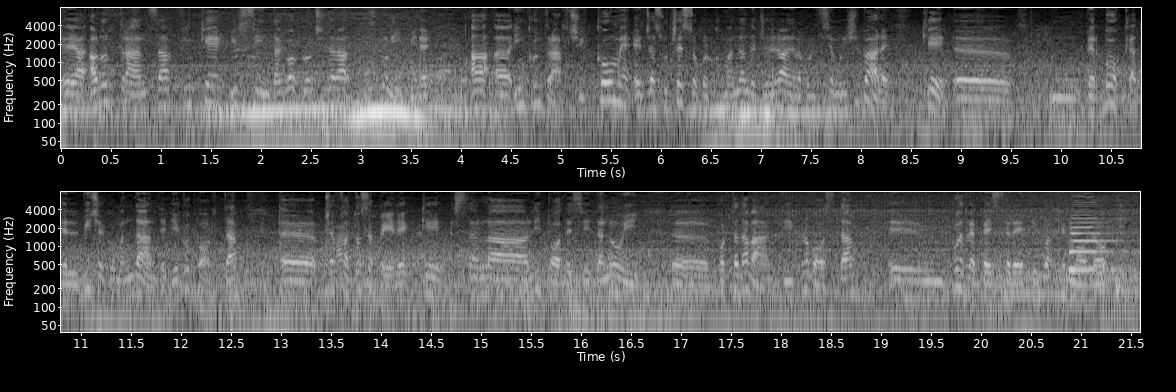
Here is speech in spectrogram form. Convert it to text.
eh, ad oltranza finché il sindaco non ci sarà disponibile a uh, incontrarci, come è già successo col comandante generale della Polizia Municipale che uh, per bocca del vice comandante Diego Porta uh, ci ha fatto sapere che l'ipotesi da noi portata avanti, proposta, ehm, potrebbe essere in qualche modo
